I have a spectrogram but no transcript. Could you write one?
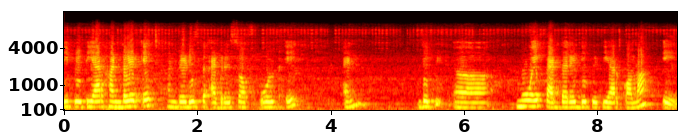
Dptr 100h 100 is the address of port a and dp uh, move x at the rate dptr comma a.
